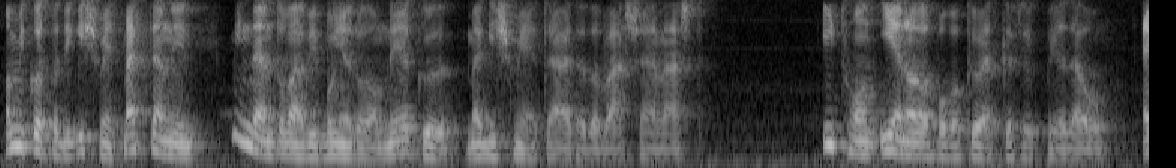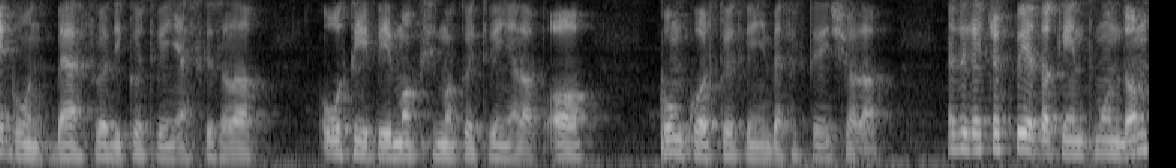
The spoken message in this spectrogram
Amikor pedig ismét megtennéd, minden további bonyodalom nélkül megismételheted a vásárlást. Itthon ilyen alapok a következők például. Egon belföldi kötvényeszköz alap, OTP Maxima kötvényalap A, Concord kötvénybefektetési alap. Ezeket csak példaként mondom,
